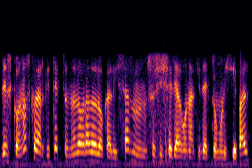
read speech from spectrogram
Desconozco el arquitecto, no he logrado localizarlo, no sé si sería algún arquitecto municipal,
